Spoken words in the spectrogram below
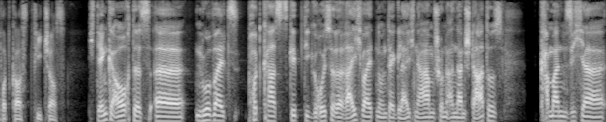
Podcast-Features. Ich denke auch, dass äh, nur weil es Podcasts gibt, die größere Reichweiten und dergleichen haben, schon anderen Status, kann man sich ja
